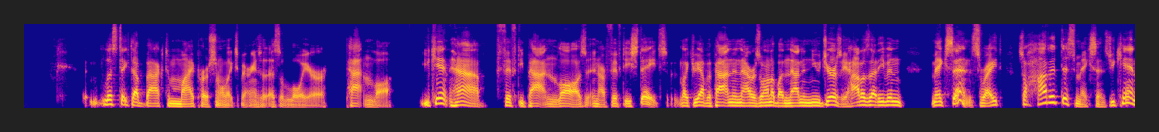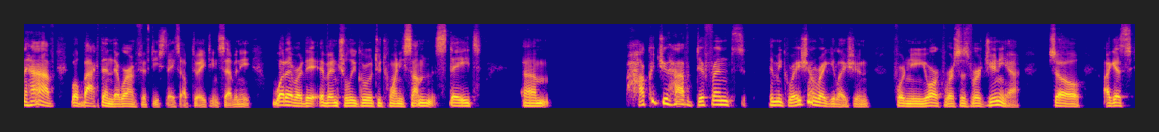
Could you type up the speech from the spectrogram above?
Let's take that back to my personal experience as a lawyer, patent law. You can't have 50 patent laws in our 50 states. Like you have a patent in Arizona, but not in New Jersey. How does that even make sense, right? So how did this make sense? You can't have, well, back then there weren't 50 states up to 1870, whatever. They eventually grew to 20 some states um, how could you have different immigration regulation for New York versus Virginia? So I guess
